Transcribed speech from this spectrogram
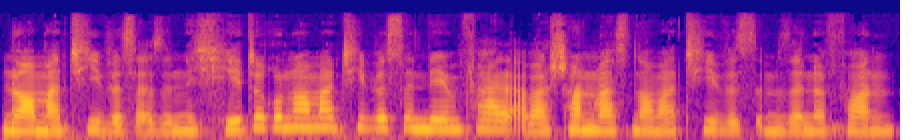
Normatives, also nicht heteronormatives in dem Fall, aber schon was Normatives im Sinne von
